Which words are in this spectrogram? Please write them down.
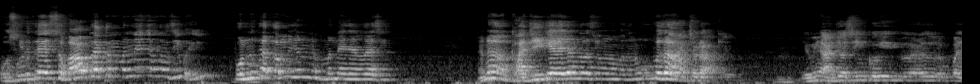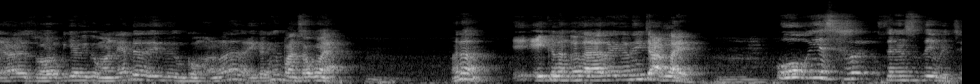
ਉਸ ਵੇਲੇ ਤਾਂ ਇਹ ਸਬਾਬ ਦਾ ਕੰਮ ਮੰਨਿਆ ਜਾਂਦਾ ਸੀ ਭਾਈ ਪੁੰਨ ਦਾ ਕੰਮ ਮੰਨਿਆ ਜਾਂਦਾ ਸੀ। ਹੈਨਾ ਗਾਜੀ ਕਿਹਾ ਜਾਂਦਾ ਸੀ ਉਹਨਾਂ ਬੰਦੇ ਨੂੰ ਉਹ ਵਧਾ ਚੜਾ ਕੇ। ਜਿਵੇਂ ਅੱਜ ਅਸੀਂ ਕੋਈ 50 ਰੁਪਇਆ ਵੀ ਕਮਾਉਂਦੇ ਆ ਤੇ ਕਮਾਉਣਾ ਇਹ ਕਹਿੰਦੇ 500 ਕਮਾਇਆ। ਹੈਨਾ ਇੱਕ ਲੰਗਰ ਲਾਇਆ ਤੇ ਕਹਿੰਦੇ ਚਾਰ ਲਾਏ। ਉਹ ਇਸ ਸੈਂਸ ਦੇ ਵਿੱਚ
